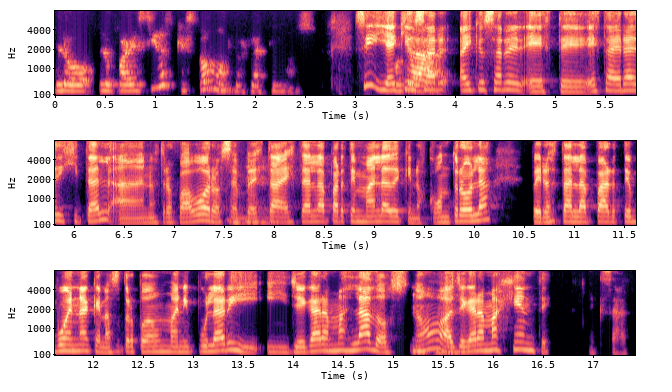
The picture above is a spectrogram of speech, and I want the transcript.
lo, lo, parecidos que somos los latinos. Sí, y hay que usar, hay que usar este, esta era digital a nuestro favor. O sea, está, está la parte mala de que nos controla, pero está la parte buena que nosotros podemos manipular y, y llegar a más lados, ¿no? A llegar a más gente. Exacto.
